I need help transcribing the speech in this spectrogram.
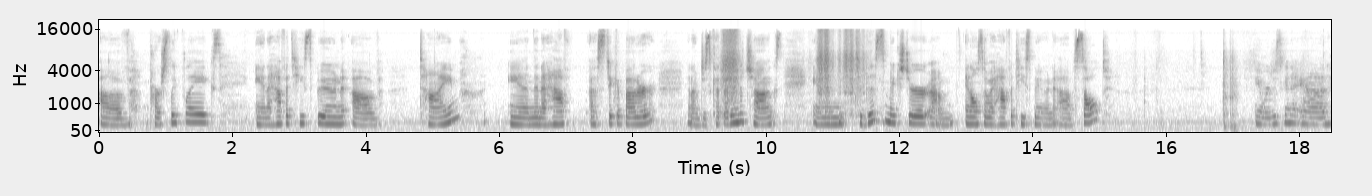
of parsley flakes and a half a teaspoon of thyme and then a half a stick of butter. And I've just cut that into chunks. And then to this mixture um, and also a half a teaspoon of salt. And we're just gonna add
